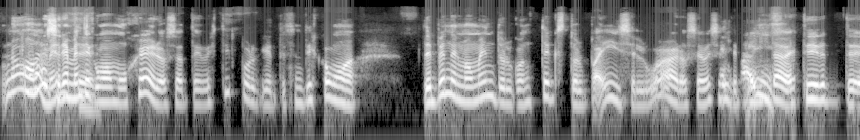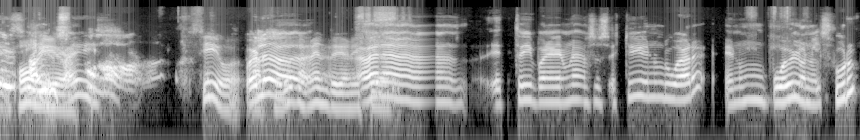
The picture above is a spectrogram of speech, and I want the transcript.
No, no necesariamente como mujer, o sea, te vestís porque te sentís como. Depende del momento, el contexto, el país, el lugar, o sea, a veces El te país. pinta vestirte. sí, Obvio. el país. Sí, Boludo, absolutamente. Ahora estoy, poner en una, estoy en un lugar, en un pueblo en el sur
